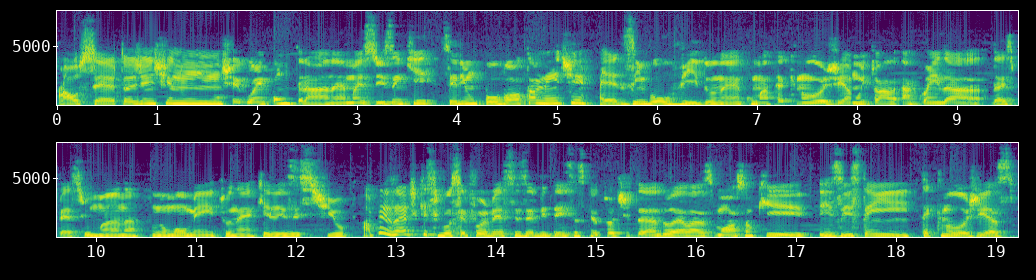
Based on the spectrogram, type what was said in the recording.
ao certo, a gente não chegou a encontrar, né? Mas dizem que seria um povo altamente é, desenvolvido, né? Com uma tecnologia muito aquém da, da espécie humana no momento, né? Que ele existiu. Apesar de que se você for ver essas evidências que eu tô te dando, elas mostram que existem tecnologias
